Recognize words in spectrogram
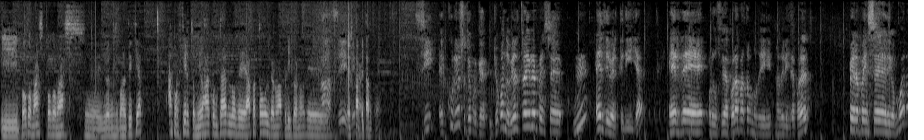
Y poco más, poco más, eh, yo no tengo noticia. Ah, por cierto, me ibas a contar lo de Apatow, la nueva película, ¿no? Que Ah, sí, está mira. petando, ¿eh? Sí, es curioso, tío, porque yo cuando vi el tráiler pensé, "Mm, es divertidilla, es de producida por Apatow, no, no dirigida por él, pero pensé, digo, bueno,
